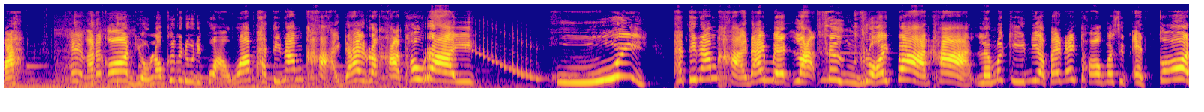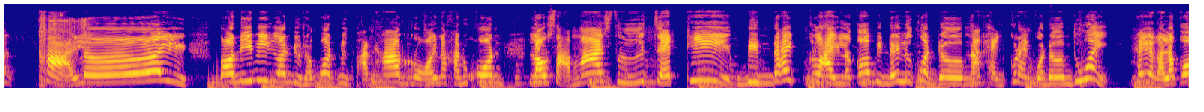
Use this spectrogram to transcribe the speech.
มาถ้าอย่างนั้นก็เดี๋ยวเราขึ้นไปดูดีกว่าว่าแพตตินัมขายได้ราคาเท่าไหร่ หูยแพตตินัมขายได้เม็ดละ 100 บาทค่ะ แล้วเมื่อกี้เนี่ยไปได้ทองมา 11 ก้อน ขายเลย ตอนนี้มีเงินอยู่ทั้งหมด 1,500 นะคะ ทุกคน เราสามารถซื้อเจ็ตที่บินได้ไกลแล้วก็บินได้ลึกกว่าเดิมนะ แข็งแกร่งกว่าเดิมด้วยถ้าอย่างนั้นแล้วก็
